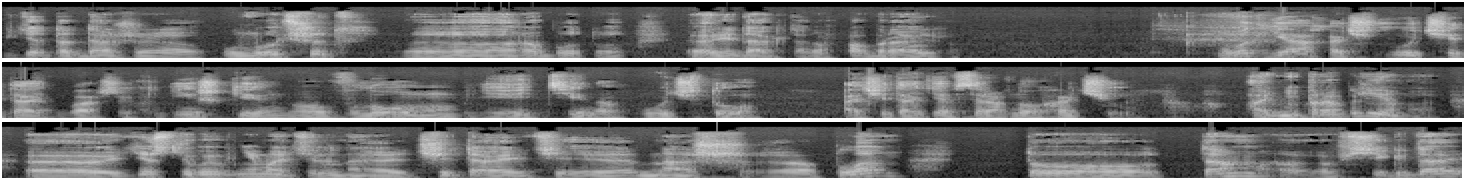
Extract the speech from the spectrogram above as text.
где-то даже улучшит э, работу редакторов по Брайлю. Ну вот я хочу читать ваши книжки, но влом мне идти на почту, а читать я все равно хочу. А не проблема. Э, если вы внимательно читаете наш э, план, то там э, всегда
